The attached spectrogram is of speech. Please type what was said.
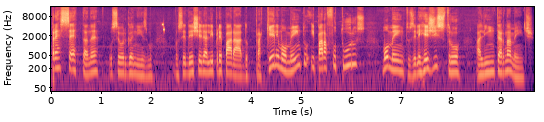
pré-seta, né? O seu organismo. Você deixa ele ali preparado para aquele momento e para futuros momentos, ele registrou ali internamente.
